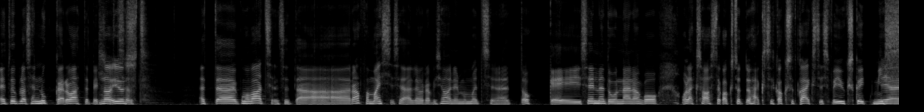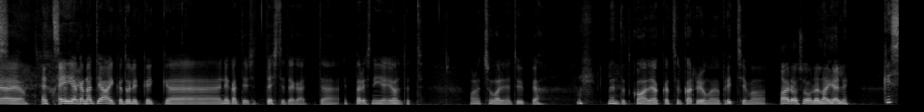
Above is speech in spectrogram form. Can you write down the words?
et võib-olla see nukker vaatepilt no, lihtsalt et äh, kui ma vaatasin seda rahvamassi seal Eurovisioonil, ma mõtlesin, et okei okei okay,, selline tunne nagu oleks aasta kaks tuhat üheksateist, kaks tuhat kaheksateist või ükskõik mis. ei, oli... aga nad ja ikka tulid kõik äh, negatiivsete testidega, et, äh, et päris nii ei olnud, et oled suvaline tüüp ja lendad kohale ja hakkad seal karjuma ja pritsima aerosoole laiali kes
